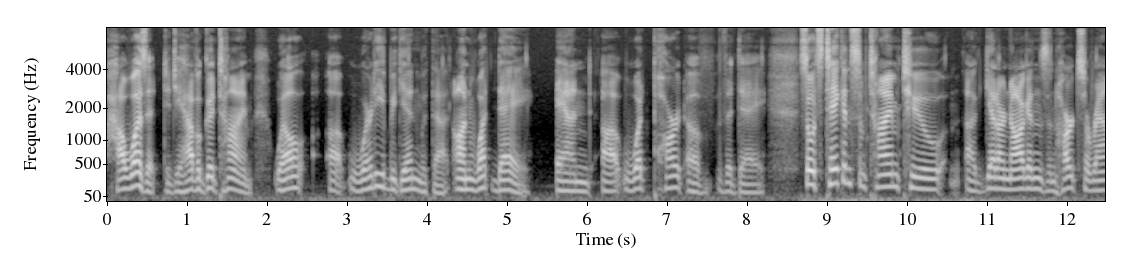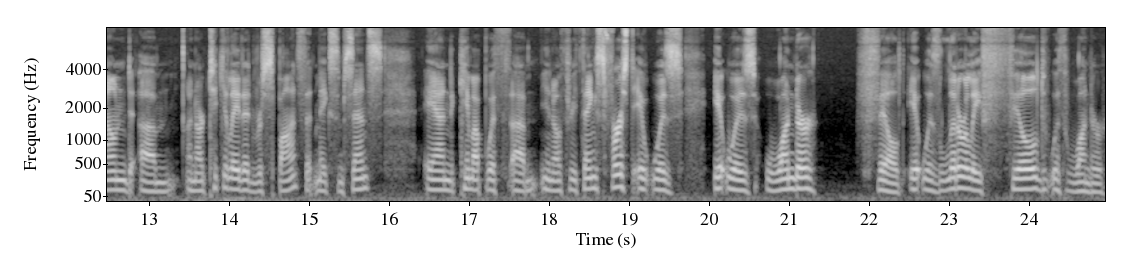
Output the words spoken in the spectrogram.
how was it? Did you have a good time? Well, uh, where do you begin with that? On what day? And uh, what part of the day? So it's taken some time to uh, get our noggins and hearts around um, an articulated response that makes some sense, and came up with um, you know three things. First, it was it was wonder filled. It was literally filled with wonder.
